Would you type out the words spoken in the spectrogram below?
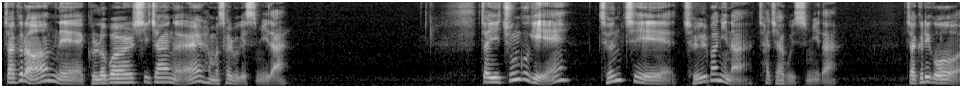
자, 그럼 네, 글로벌 시장을 한번 살펴보겠습니다. 자, 이 중국이 전체의 절반이나 차지하고 있습니다. 자, 그리고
